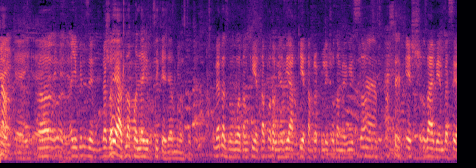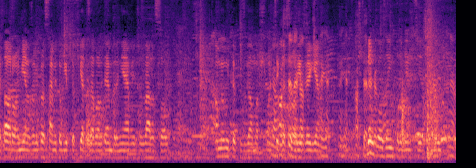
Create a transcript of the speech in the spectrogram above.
Na. Egyébként ezért Vegas, Saját lapod legjobb cikkeit elmulasztott. Vegasban voltam két napot, amihez járt két nap repülés oda meg vissza. Nem. És az IBM beszélt arról, hogy milyen az, amikor a számítógéptől kérdezel valamit emberi nyelven, és az válaszol. Ami úgy tök izgalmas, majd cikk lesz az a hétvégén. Nem tényleg az. intelligencia. Nem.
